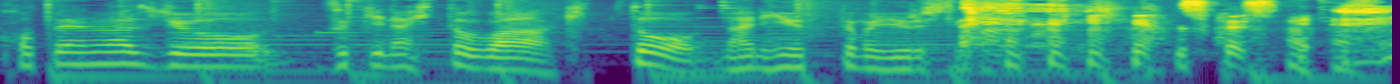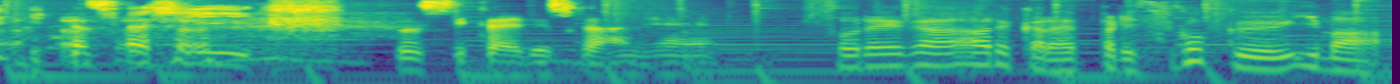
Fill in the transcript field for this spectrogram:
古典ラジオ好きな人は、きっと何言っても許してくれる。そうですね。優しい世界ですからね。それがあるから、やっぱりすごく今、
